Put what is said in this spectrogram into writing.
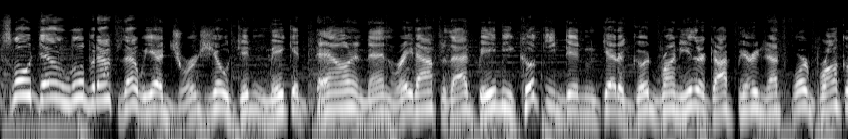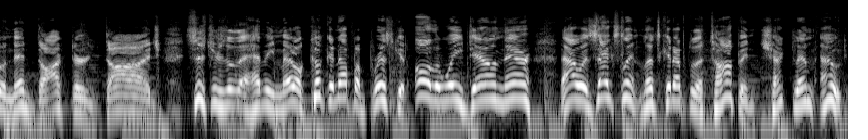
Slowed down a little bit after that. We had Georgio didn't make it down, and then right after that, Baby Cookie didn't get a good run either. Got buried in that Ford Bronco, and then Dr. Dodge, Sisters of the Heavy Metal, cooking up a brisket all the way down there. That was excellent. Let's get up to the top and check them out.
